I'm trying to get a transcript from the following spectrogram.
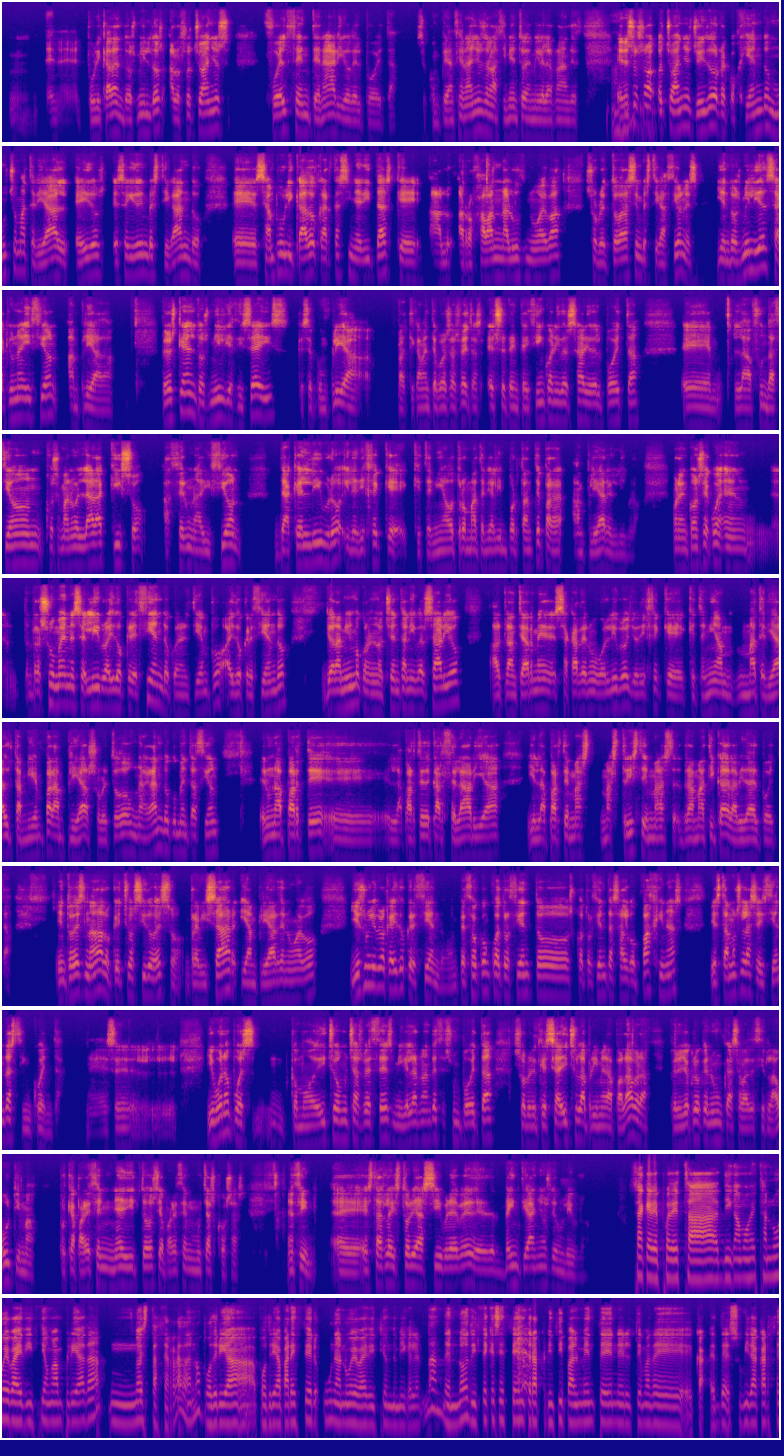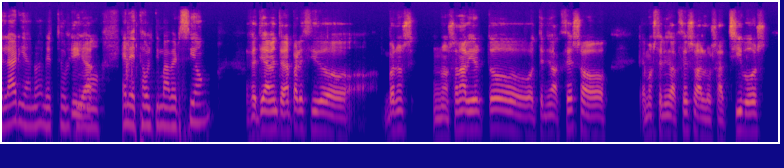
publicada en 2002, a los ocho años, fue el centenario del poeta. Se cumplían 100 años del nacimiento de Miguel Hernández. En esos ocho años yo he ido recogiendo mucho material, he, ido, he seguido investigando. Eh, se han publicado cartas inéditas que arrojaban una luz nueva sobre todas las investigaciones. Y en 2010 saqué una edición ampliada. Pero es que en el 2016, que se cumplía prácticamente por esas fechas, el 75 aniversario del poeta, eh, la Fundación José Manuel Lara quiso hacer una edición de aquel libro y le dije que, tenía otro material importante para ampliar el libro. Bueno, en, en, resumen, ese libro ha ido creciendo con el tiempo, ha ido creciendo. Y ahora mismo, con el 80 aniversario, al plantearme sacar de nuevo el libro, yo dije que, tenía material también para ampliar, sobre todo una gran documentación en una parte, eh, en la parte de carcelaria y en la parte más, más triste y más dramática de la vida del poeta. Y entonces, nada, lo que he hecho ha sido eso, revisar y ampliar de nuevo. Y es un libro que ha ido creciendo. Empezó con 400, 400 algo páginas y estamos en las 650. Y bueno, pues como he dicho muchas veces, Miguel Hernández es un poeta sobre el que se ha dicho la primera palabra, pero yo creo que nunca se va a decir la última, porque aparecen inéditos y aparecen muchas cosas. En fin, eh, esta es la historia así breve de 20 años de un libro. O sea que después de esta, digamos, esta nueva edición ampliada, mm, no está cerrada, ¿no? Podría, podría aparecer una nueva edición de Miguel Hernández, ¿no? Dice que se centra principalmente en el tema de, su vida carcelaria, ¿no? En, este último, en esta última versión. Efectivamente, me ha parecido, bueno, nos han abierto, tenido acceso, hemos tenido acceso a los archivos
